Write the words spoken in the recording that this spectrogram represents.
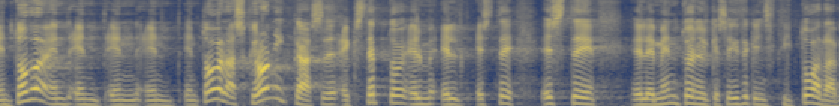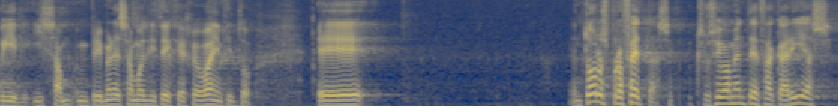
En, todas las crónicas, eh, excepto este, este, elemento en el que se dice que incitó a David, y en 1 Samuel dice que Jehová incitó. Eh, en todos los profetas, exclusivamente Zacarías,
